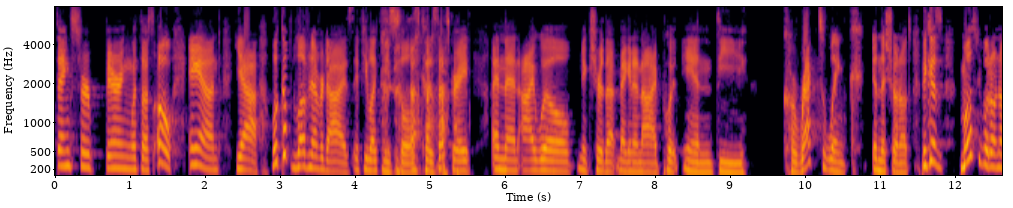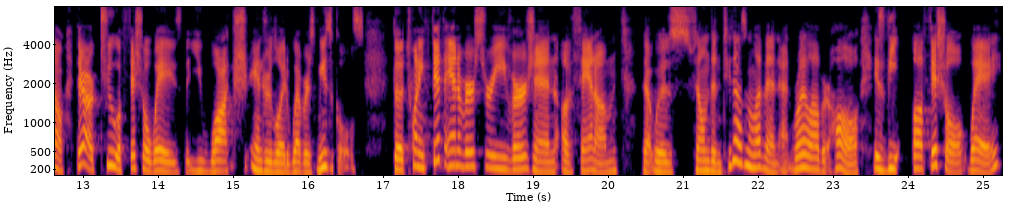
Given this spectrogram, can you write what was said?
thanks for bearing with us. Oh, and yeah, look up Love Never Dies if you like musicals, because that's great. And then I will make sure that Megan and I put in the correct link in the show notes because most people don't know there are two official ways that you watch Andrew Lloyd Webber's musicals. The 25th anniversary version of Phantom that was filmed in 2011 at Royal Albert Hall is the official way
